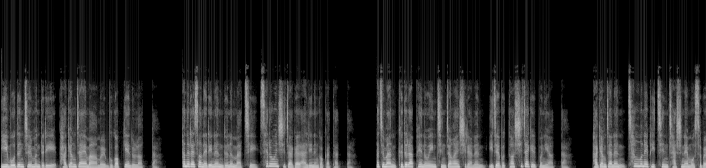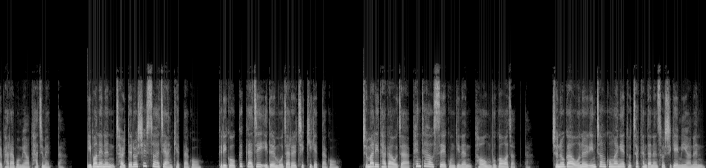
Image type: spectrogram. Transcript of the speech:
이 모든 질문들이 박영자의 마음을 무겁게 눌렀다. 하늘에서 내리는 눈은 마치 새로운 시작을 알리는 것 같았다. 하지만 그들 앞에 놓인 진정한 시련은 이제부터 시작일 뿐이었다. 박영자는 창문에 비친 자신의 모습을 바라보며 다짐했다. 이번에는 절대로 실수하지 않겠다고, 그리고 끝까지 이들 모자를 지키겠다고. 주말이 다가오자 펜트하우스의 공기는 더욱 무거워졌다. 준호가 오늘 인천공항에 도착한다는 소식에 미연은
